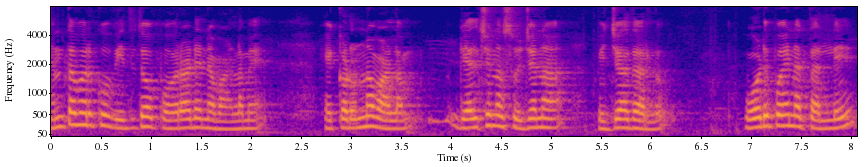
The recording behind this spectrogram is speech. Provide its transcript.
ఎంతవరకు విధితో పోరాడిన వాళ్ళమే. ఎక్కడున్న వాళ్ళం? గెలిచిన సుజన విద్యాధర్లు. ఓడిపోయిన తల్లి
